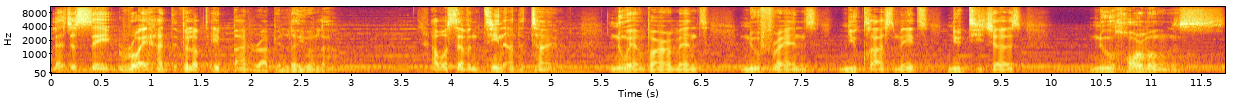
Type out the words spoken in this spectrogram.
let's just say Roy had developed a bad rap in Loyola. I was 17 at the time, new environment, new friends, new classmates, new teachers, new hormones.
